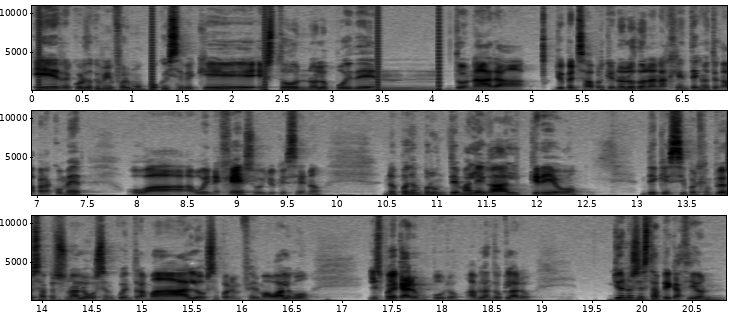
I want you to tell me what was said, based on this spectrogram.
eh, recuerdo que me informó un poco y se ve que esto no lo pueden donar a... Yo pensaba, ¿por qué no lo donan a gente que no tenga para comer? O a ONGs o yo qué sé, ¿no? No pueden por un tema legal, creo, de que si, por ejemplo, esa persona luego se encuentra mal o se pone enferma o algo, les puede caer un puro, hablando claro. Yo no sé esta aplicación,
